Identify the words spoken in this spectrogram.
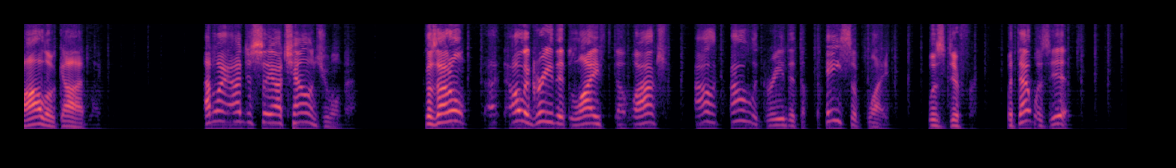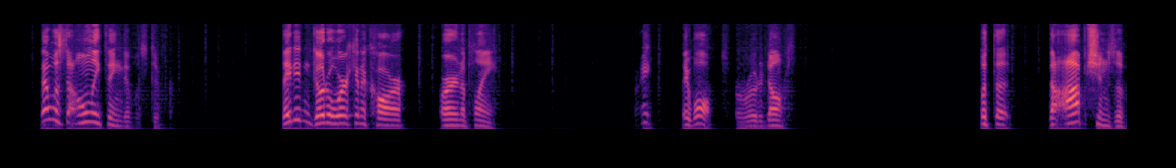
Follow God. I'd like I just say I challenge you on that. Because I don't I'll agree that life well I'll, I'll agree that the pace of life was different. But that was it. That was the only thing that was different. They didn't go to work in a car or in a plane. Right? They walked or rode a donkey. But the, the options of,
